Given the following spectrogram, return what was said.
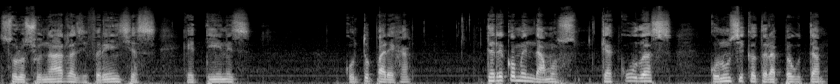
solucionar las diferencias que tienes con tu pareja, te recomendamos que acudas con un psicoterapeuta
